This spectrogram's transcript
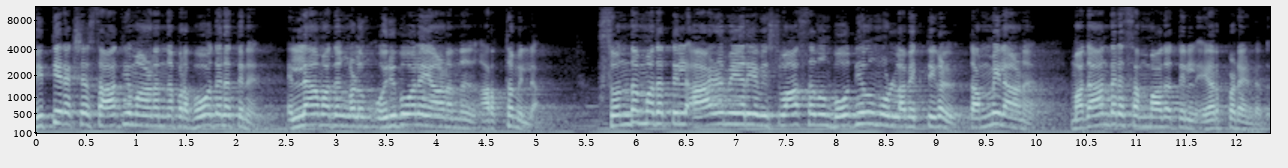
നിത്യരക്ഷ സാധ്യമാണെന്ന പ്രബോധനത്തിന് എല്ലാ മതങ്ങളും ഒരുപോലെയാണെന്ന് അർത്ഥമില്ല. സ്വന്തം മതത്തിൽ ആഴമേറിയ വിശ്വാസവും ബോധ്യവുമുള്ള വ്യക്തികൾ തമ്മിലാണ് മതാന്തര സംവാദത്തിൽ ഏർപ്പെടേണ്ടത്.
